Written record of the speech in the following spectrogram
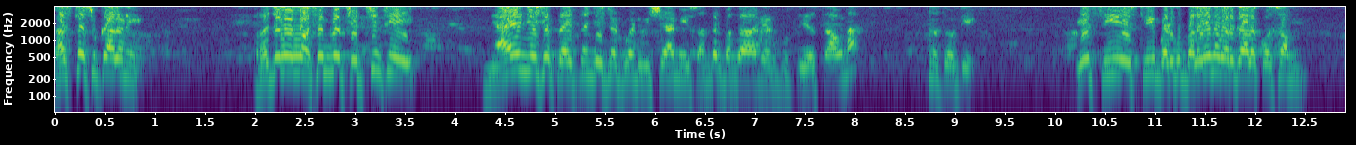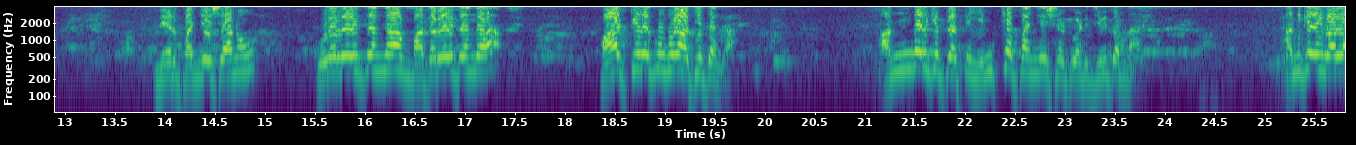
కష్ట సుఖాలని ప్రజలలో అసెంబ్లీలో చర్చించి న్యాయం చేసే ప్రయత్నం చేసినటువంటి విషయాన్ని ఈ సందర్భంగా నేను గుర్తు చేస్తా ఉన్నా. తోటి ఎస్సీ ఎస్టీ బడుగు బలహీన వర్గాల కోసం నేను పనిచేశాను. కులరహితంగా మతరహితంగా పార్టీలకు కూడా అతీతంగా. అందరికీ ప్రతి ఇంట్లో పనిచేసినటువంటి జీవితం నాది. అందుకే ఇవాళ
